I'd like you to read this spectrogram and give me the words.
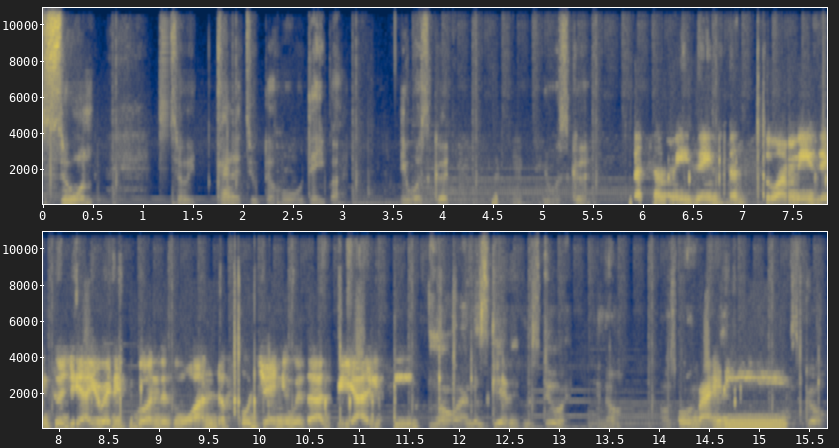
soon. So it kind of took the whole day, but it was good. It was good. That's amazing. That's so amazing. So, G, are you ready to go on this wonderful journey with us? Reality. All right, let's get it. Let's do it. You know. Alrighty. Let's go.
